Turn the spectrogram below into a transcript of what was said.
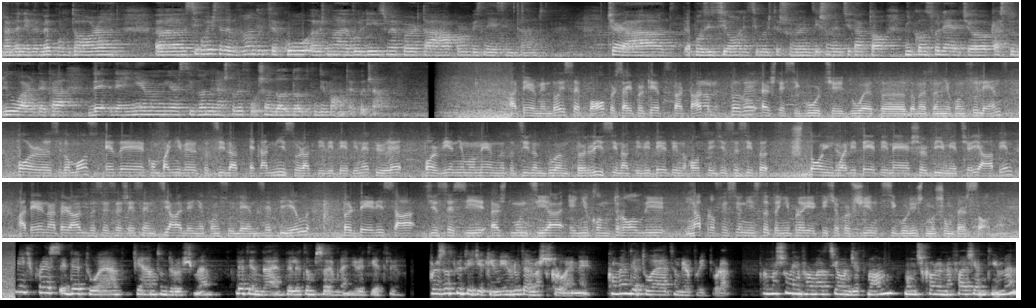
marrëdhënieve me punëtorët, sigurisht edhe vendit se ku është më e volitshme për ta hapur biznesin tënd qeratë, pozicioni sigurisht është shumë i rëndësishëm dhe të gjitha këto një konsulent që ka studiuar dhe ka dhe, dhe e njeh më mirë si vendin ashtu dhe fushën do do të ndihmonte në këtë gjë. Atëherë mendoj se po, për sa i përket startup-eve, është e sigurt që i duhet, domethënë, një konsulencë, por sidomos edhe kompanive të cilat e kanë nisur aktivitetin e tyre, por vjen një moment në të cilën duan të rrisin aktivitetin ose gjithsesi të shtojnë kualitetin e shërbimit që japin, atëherë në atë rast besoj se është esenciale një konsulencë e tillë, përderisa gjithsesi është mundësia e një kontrolli Nga profesionistët të një projekti që përfshin sigurisht më shumë persona. Miq pres idetë tuaja që janë të ndryshme. Le t'i ndajmë dhe le të mësojmë nga njëri tjetri. Për çdo pyetje që keni ju lutem më shkruani. Komentet tuaja të mirëpritura. Për më shumë informacion gjithmonë mund të shkoni në faqen time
